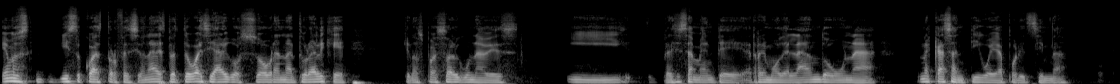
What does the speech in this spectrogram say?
hemos visto cosas profesionales, pero te voy a decir algo sobrenatural que, que nos pasó alguna vez. Y precisamente remodelando una, una casa antigua ya por Itzimna, Ok.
